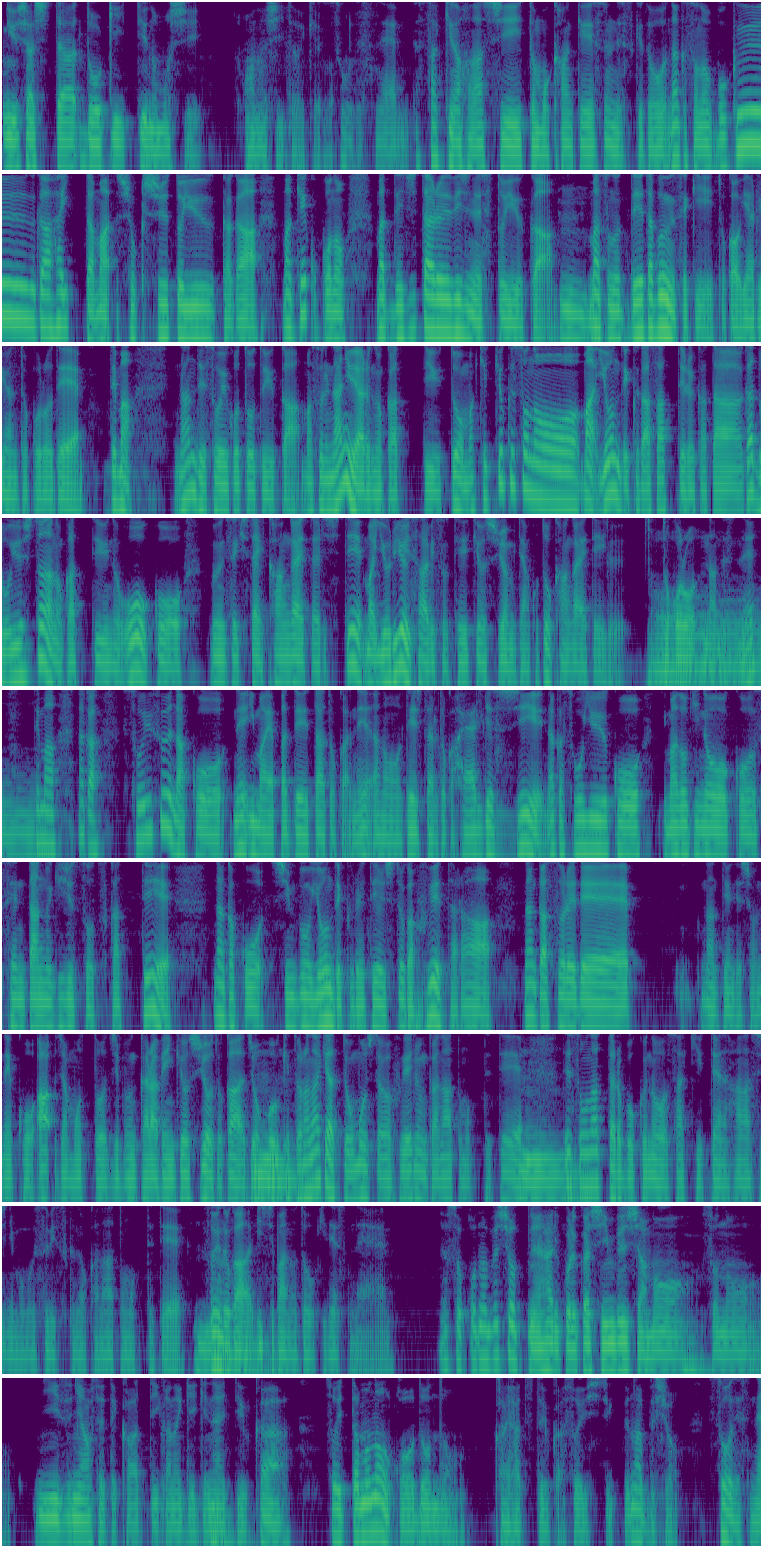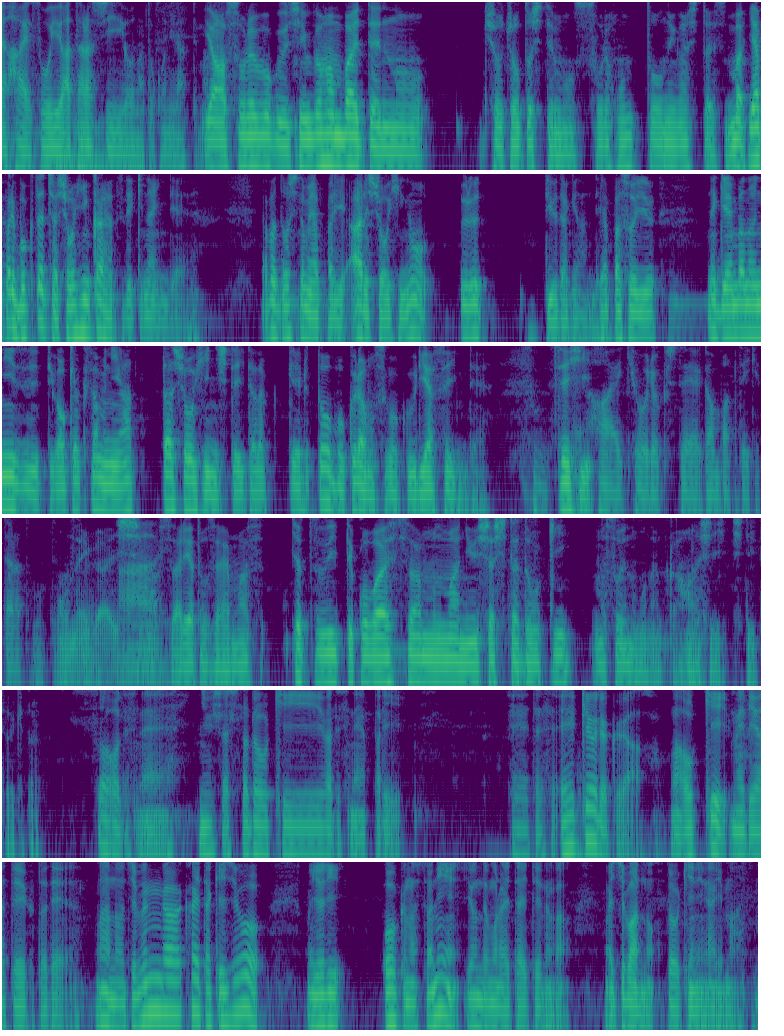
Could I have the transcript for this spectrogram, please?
入社した動機っていうのもしお話しいただければ。そうですね。さっきの話とも関係するんですけど、なんかその僕が入った、まあ、職種というかが、まあ結構この、まあデジタルビジネスというか、うんまあそのデータ分析とかをやるようなところで、でまあ、なんでそういうことというか、まあそれ何をやるのかっていうと、まあ結局その、まあ読んでくださってる方がどういう人なのかっていうのをこう分析したり考えたりして、まあより良いサービスを提供しようみたいなことを考えているところなんですね。で、まあ、なんか、そういうふうな、こう、ね、今やっぱデータとかね、あの、デジタルとか流行りですし、なんかそういう、こう、今時の、こう、先端の技術を使って、なんかこう、新聞を読んでくれてる人が増えたら、なんかそれで、なんて言うんでしょうね、こう、あ、じゃあもっと自分から勉強しようとか、情報を受け取らなきゃって思う人が増えるんかなと思ってて、うんで、そうなったら僕のさっき言ったような話にも結びつくのかなと思ってて、そういうのが一番の動機ですね。でそこの部署ってやはりこれから新聞社も、そのニーズに合わせて変わっていかなきゃいけないっていうか、そういったものをこうどんどん開発というか、そういうしていくような部署。そうですね。はい。そういう新しいようなとこになってます。いや、それ僕、新聞販売店の所長としても、それ本当お願いしたいです。まあ、やっぱり僕たちは商品開発できないんで、やっぱどうしてもやっぱりある商品を売るっていうだけなんで、やっぱそういう、ね、現場のニーズっていうかお客様に合った商品にしていただけると僕らもすごく売りやすいんで、そうですぜひはい、協力して頑張っていけたらと思ってます。お願いします。ありがとうございます。じゃあ続いて小林さんもまあ入社した動機、まあそういうのもなんか話していただけたら。そうですね。入社した動機はですね、やっぱり、えっ、とですね、影響力が、まあ、大きいメディアということで、まあ、あの、自分が書いた記事を、まあより多くの人に読んでもらいたいというのが、まあ、一番の動機になります。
